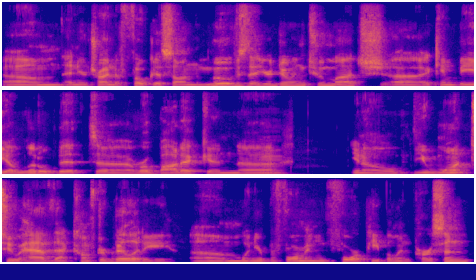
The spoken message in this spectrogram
um, and you're trying to focus on the moves that you're doing too much, uh, it can be a little bit uh, robotic and uh, Mm. You know you want to have that comfortability um, when you're performing for people in person.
